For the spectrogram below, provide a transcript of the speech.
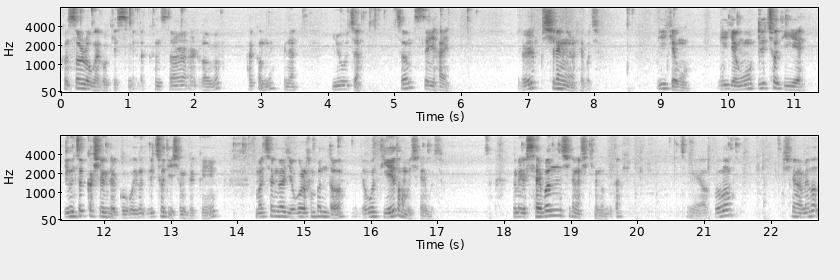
console log 해보겠습니다. console log 할 거 없네. 그냥 user. say hi 를 실행을 해보죠. 이 경우 이 경우 1초 뒤에 이건 즉각 실행될 거고 이건 1초 뒤에 실행될 거예요. 마찬가지 이걸 한 번 더, 이거 뒤에도 한 번 실행해보죠. 그러니까 세번 실행을 시키는 겁니다. 실행하고 실행하면은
